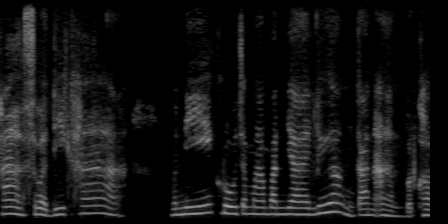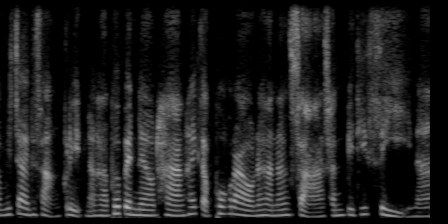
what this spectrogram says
ค่ะ สวัสดีค่ะ วันนี้ครูจะมาบรรยายเรื่องการอ่านบทความวิจัยภาษาอังกฤษนะคะ เพื่อเป็นแนวทางให้กับพวกเรานะคะนักศึกษาชั้นปีที่4นะ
